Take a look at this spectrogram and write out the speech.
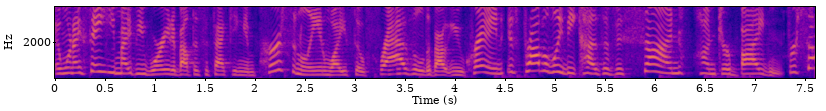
And when I say he might be worried about this affecting him personally and why he's so frazzled about Ukraine, is probably because of his son, Hunter Biden. For some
